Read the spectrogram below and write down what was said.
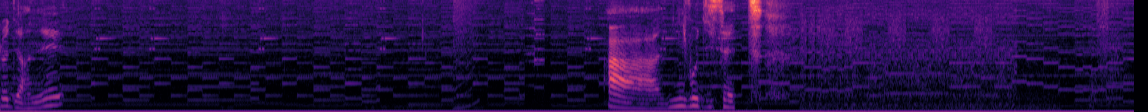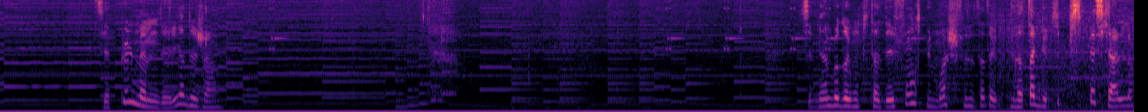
Le dernier, niveau 17. C'est plus le même délire déjà. C'est bien beau d'augmenter ta défense, mais moi je fais des attaques de type spécial.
